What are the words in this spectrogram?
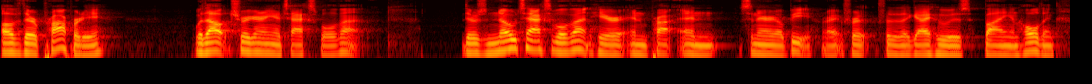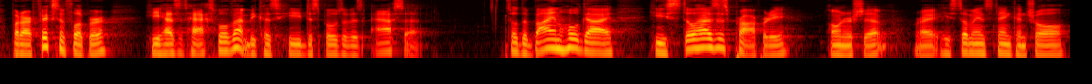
of their property without triggering a taxable event. There's no taxable event here in pro- in scenario B, right? For for the guy who is buying and holding, but our fix and flipper, he has a taxable event because he disposed of his asset. So the buy and hold guy he still has his property ownership, right? He still maintaining control.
